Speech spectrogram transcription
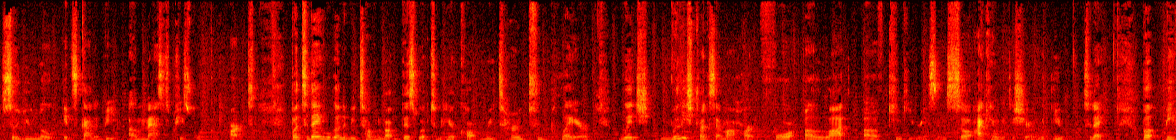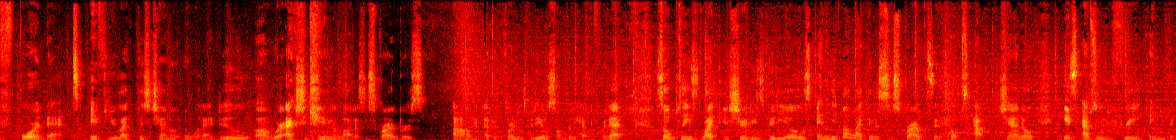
So you know it's gotta be a masterpiece work of art. But today we're going to be talking about this webtoon here called Return to Player, which really strikes at my heart for a lot of kinky reasons. So I can't wait to share it with you today. But before that, if you like this channel and what I do, uh, we're actually getting a lot of subscribers um, at the recording this video, so I'm really happy for that. So please like and share these videos and leave a like and a subscribe because it helps out the channel. It's absolutely free and you can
